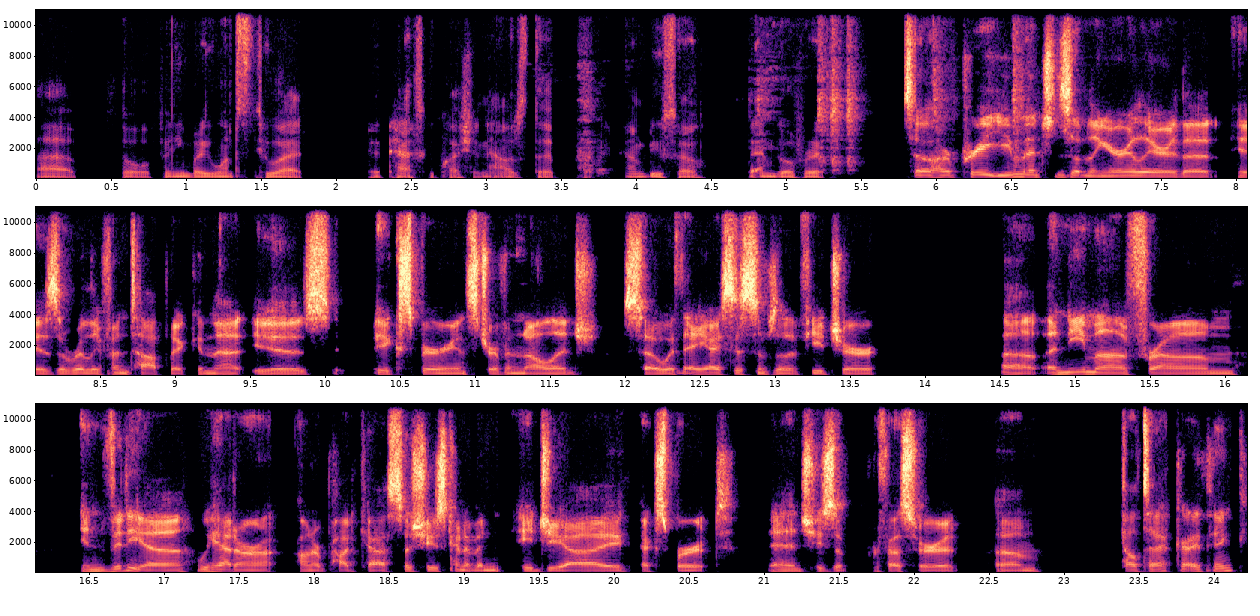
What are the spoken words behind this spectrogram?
Uh, so if anybody wants to uh, to ask a question, now is the perfect time to do so. Ben, go for it. So, Harpreet, you mentioned something earlier that is a really fun topic, and that is experience driven knowledge. So, with AI systems of the future, uh, Anima from NVIDIA, we had her on our podcast. So, she's kind of an AGI expert, and she's a professor at um, Caltech, I think.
